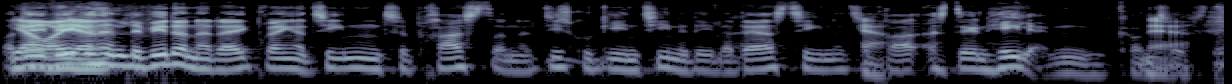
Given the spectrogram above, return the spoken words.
Og Ja, det er i virkeligheden levitterne, der ikke bringer tienden til præsterne. De skulle give en tiende del af deres tiende til Ja. Altså, det er en helt anden kontekst. Ja.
